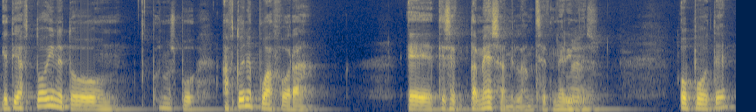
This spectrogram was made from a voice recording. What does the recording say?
Γιατί αυτό είναι το. Πώς να σου πω, αυτό είναι που αφορά. Ε, τις, τα μέσα μιλάμε, τις εφημερίδες. Οπότε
